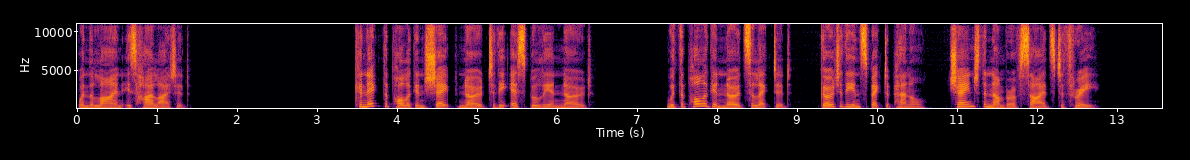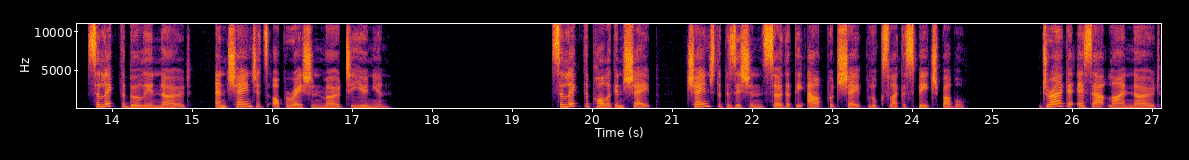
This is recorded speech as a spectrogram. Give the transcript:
when the line is highlighted. Connect the polygon shape node to the S-Boolean node. With the polygon node selected, go to the inspector panel, change the number of sides to 3. Select the Boolean node, and change its operation mode to union. Select the polygon shape, Change the position so that the output shape looks like a speech bubble. Drag a S-outline node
